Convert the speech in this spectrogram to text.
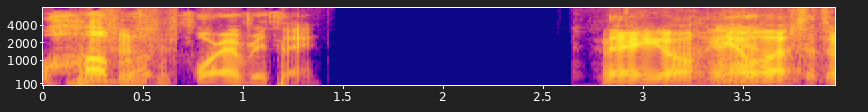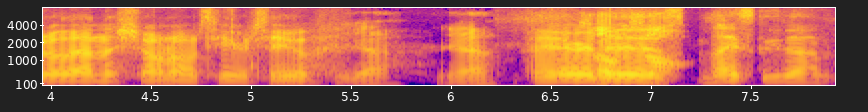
hub for everything. There you go. Yeah, Man. we'll have to throw that in the show notes here too. Yeah, yeah, There it So- is. so- Nicely done.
